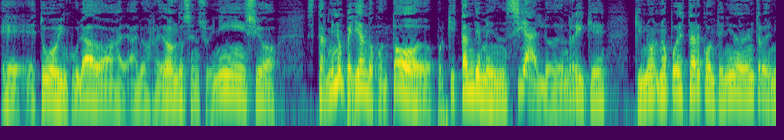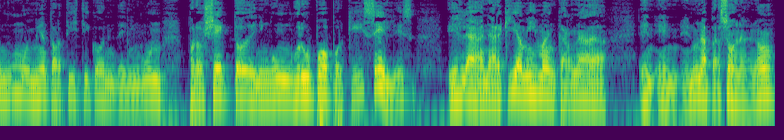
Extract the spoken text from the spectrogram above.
eh, estuvo vinculado a, a los redondos en su inicio. Se terminó peleando con todo, porque es tan demencial lo de Enrique que no, no puede estar contenido dentro de ningún movimiento artístico, de ningún proyecto, de ningún grupo, porque es él, es, es la anarquía misma encarnada en, en, en una persona, ¿no?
